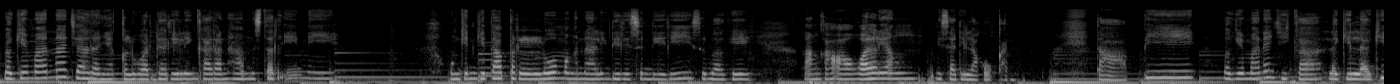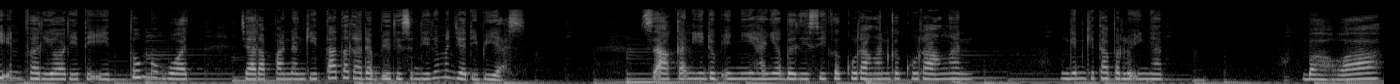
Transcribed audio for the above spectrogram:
bagaimana caranya keluar dari lingkaran hamster ini? mungkin kita perlu mengenali diri sendiri sebagai langkah awal yang bisa dilakukan. Tapi, bagaimana jika lagi-lagi inferiority itu membuat cara pandang kita terhadap diri sendiri menjadi bias? Seakan hidup ini hanya berisi kekurangan-kekurangan. Mungkin kita perlu ingat bahwa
